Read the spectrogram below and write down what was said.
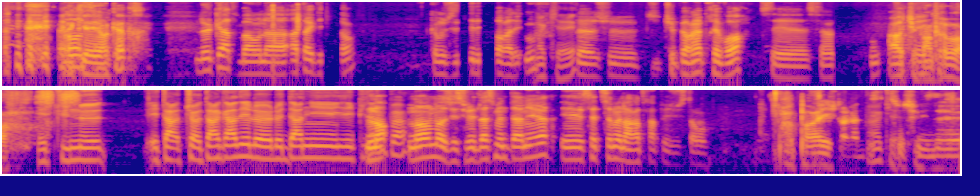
Ok, en 4. Le 4, bah, on a Attaque des Titans. Comme je vous ai dit, l'histoire, elle est ouf. Ok. Euh, je- tu peux rien prévoir. C'est, un- Ah, tu Et- peux en prévoir. Et tu ne. Et t'as, tu as regardé le, le dernier épisode Non, ou pas? non, non, j'ai suivi de la semaine dernière et cette semaine à rattraper, justement. Ah, pareil, je te regarde. Ok. C'est celui de.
